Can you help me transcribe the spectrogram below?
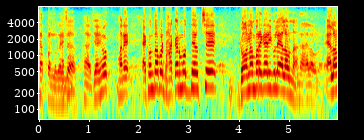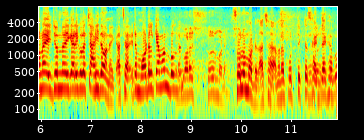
ছাপ্পান্ন গাড়ি আচ্ছা হ্যাঁ যাই হোক মানে এখন তো আবার ঢাকার মধ্যে হচ্ছে ড নাম্বার গাড়িগুলো এলাও না। এলাও না। এলাও না এই জন্য এই গাড়িগুলো চাহিদা অনেক। আচ্ছা এটা মডেল কেমন বলবেন? মডেল ষোলোর মডেল ষোলো মডেল আচ্ছা আমরা প্রত্যেকটা সাইড দেখাবো।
